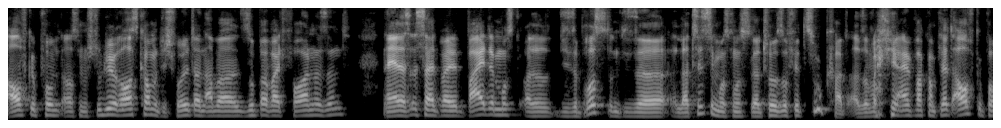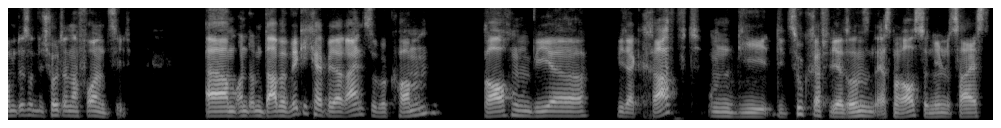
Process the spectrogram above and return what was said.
aufgepumpt aus dem Studio rauskommen und die Schultern aber super weit vorne sind. Naja, das ist halt, weil beide Muskeln, also diese Brust und diese Latissimus-Muskulatur so viel Zug hat. Also weil die einfach komplett aufgepumpt ist und die Schulter nach vorne zieht. Ähm, und um da Beweglichkeit wieder reinzubekommen, brauchen wir wieder Kraft, um die, die Zugkräfte, die da drin sind, erstmal rauszunehmen. Das heißt,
